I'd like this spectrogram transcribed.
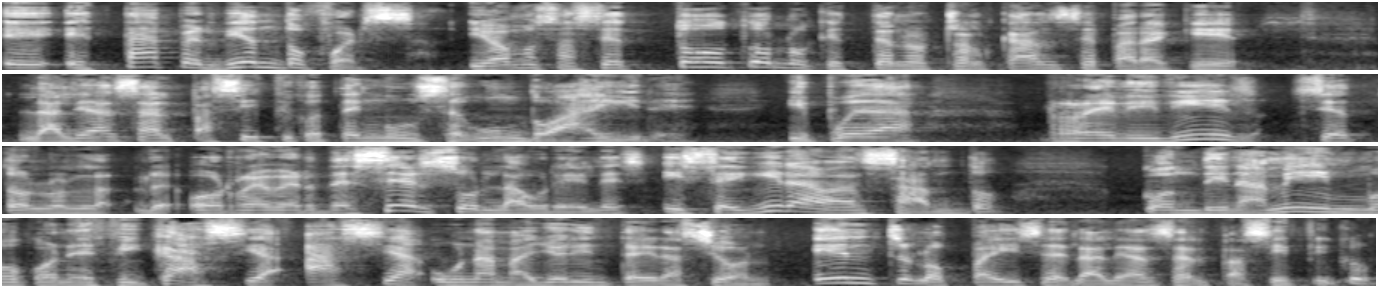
eh, está perdiendo fuerza y vamos a hacer todo lo que esté a nuestro alcance para que la Alianza del Pacífico tenga un segundo aire y pueda revivir, ¿cierto?, o reverdecer sus laureles y seguir avanzando con dinamismo, con eficacia hacia una mayor integración entre los países de la Alianza del Pacífico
